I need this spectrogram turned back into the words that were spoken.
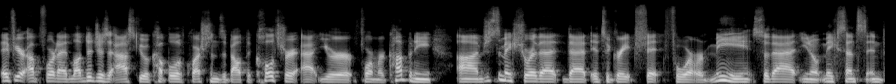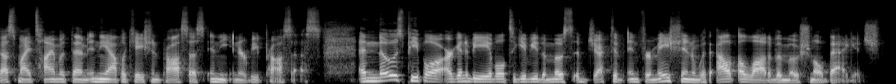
If you're up for it, I'd love to just ask you a couple of questions about the culture at your former company, um, just to make sure that that it's a great fit for me, so that you know it makes sense to invest my time with them in the application process, in the interview process. And those people are going to be able to give you the most objective information without a lot of emotional baggage.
